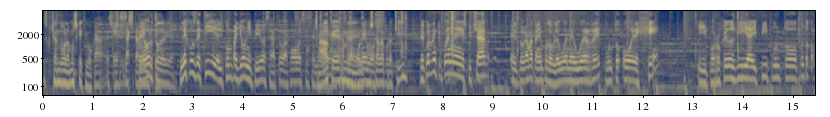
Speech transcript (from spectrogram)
escuchando la música equivocada. Eso sí, es Exactamente. peor todavía. Lejos de ti, el compa Johnny pidió a Saratoga. ¿Cómo ves si se le, Ah, ok, si se la déjame ponemos? buscarla por aquí. Recuerden que pueden escuchar el programa también por wnur.org y por rockerosvip.com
